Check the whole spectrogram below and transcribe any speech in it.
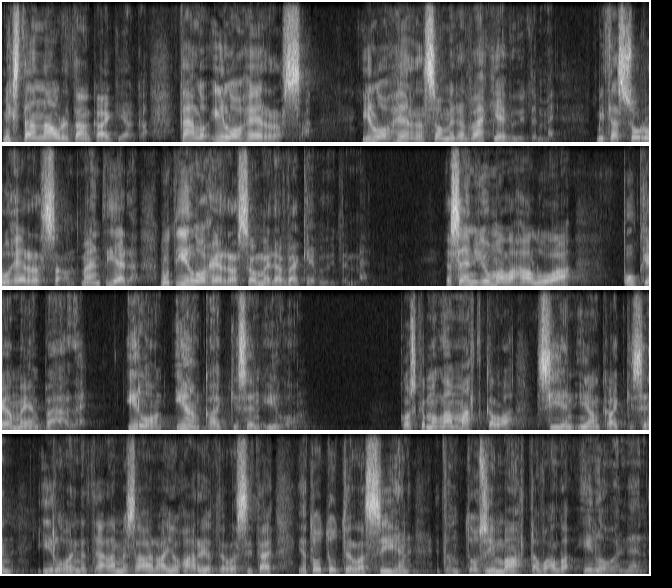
Miksi täällä nauretaan kaiken aikaa? Täällä on ilo Herrassa. Ilo Herrassa on meidän väkevyytemme. Mitä suru Herrassa on? Mä en tiedä. Mutta ilo Herrassa on meidän väkevyytemme. Ja sen Jumala haluaa pukea meidän päälle. Ilon, iankaikkisen ilon. Koska me ollaan matkalla siihen iankaikkisen iloin. Ja täällä me saadaan jo harjoitella sitä ja totutella siihen, että on tosi mahtavaa olla iloinen.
